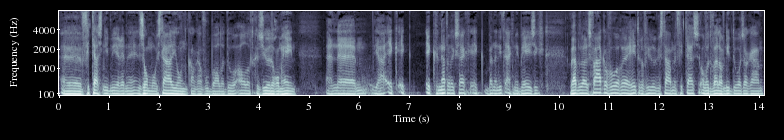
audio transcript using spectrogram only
eh, Vitesse niet meer in, in zo'n mooi stadion kan gaan voetballen door al dat gezeur eromheen. En ehm, ja, ik, ik, ik, net wat ik zeg, ik ben er niet echt mee bezig. We hebben wel eens vaker voor uh, hetere vuren gestaan met Vitesse, of het wel of niet door zou gaan.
